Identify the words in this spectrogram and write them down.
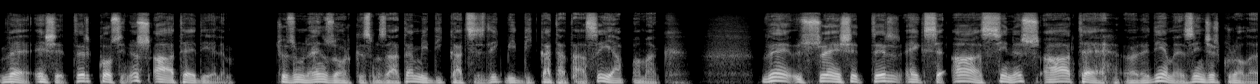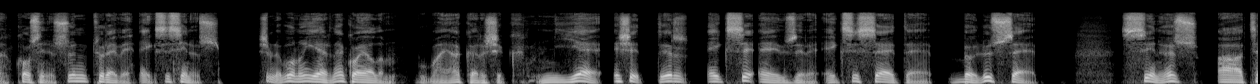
ve eşittir kosinüs at diyelim. Çözümün en zor kısmı zaten bir dikkatsizlik, bir dikkat hatası yapmamak. V üssü eşittir eksi a sinüs a t, öyle değil mi? Zincir kuralı, kosinüsün türevi, eksi sinüs. Şimdi bunu yerine koyalım. Bu bayağı karışık. y eşittir eksi e üzeri eksi st bölü s. Sinüs at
